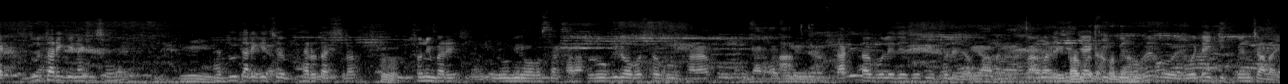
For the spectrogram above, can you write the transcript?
এক দু তারিখে নাকি সে হ্যাঁ দুই তারিখে ফেরত আসছিলাম। শনিবারে। রোগীর অবস্থা খারাপ। রোগীর অবস্থা খুব খারাপ। ডাক্তার বলে দিয়েছে কি চলে যাও। বাংলাদেশে তারপরে যাই ট্রিটমেন্ট হবে ওইটাই ট্রিটমেন্ট চালাই।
